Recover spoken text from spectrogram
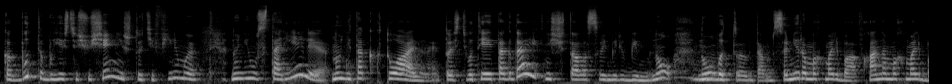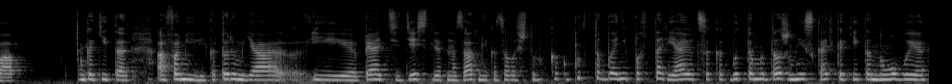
как будто бы есть ощущение, что эти фильмы, ну, не устарели, но не так актуальны. То есть вот я и тогда их не считала своими любимыми, но, mm-hmm. но вот э, там Самира Махмальбав, Хана Махмальбав, какие-то а, фамилии, которым я и 5-10 лет назад мне казалось, что ну, как будто бы они повторяются, как будто мы должны искать какие-то новые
